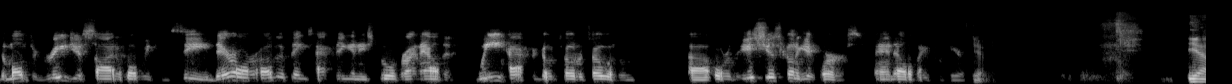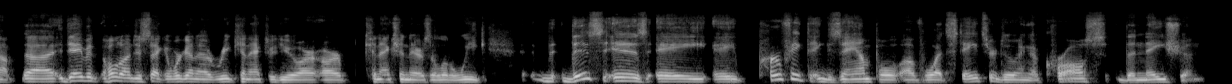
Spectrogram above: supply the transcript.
the most egregious side of what we can see. There are other things happening in these schools right now that we have to go toe to toe with them, uh, or it's just going to get worse and elevate from here. Yeah. Yeah. Uh, David, hold on just a second. We're going to reconnect with you. Our, our connection there is a little weak. This is a, a perfect example of what states are doing across the nation,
